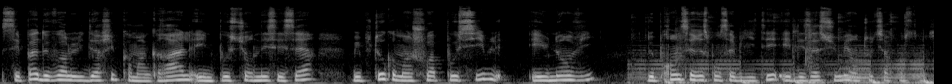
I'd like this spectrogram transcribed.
c'est pas de voir le leadership comme un graal et une posture nécessaire, mais plutôt comme un choix possible et une envie de prendre ses responsabilités et de les assumer en toutes circonstances.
